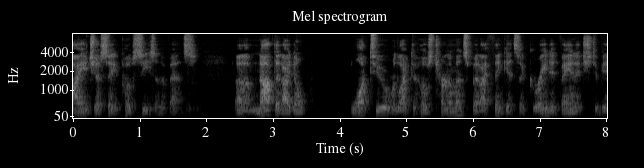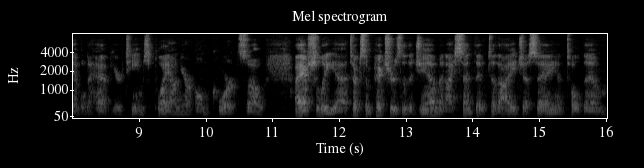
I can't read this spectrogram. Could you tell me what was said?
IHSA postseason events. Um, not that I don't want to or would like to host tournaments, but I think it's a great advantage to be able to have your teams play on your home court. So I actually uh, took some pictures of the gym and I sent them to the IHSA and told them,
